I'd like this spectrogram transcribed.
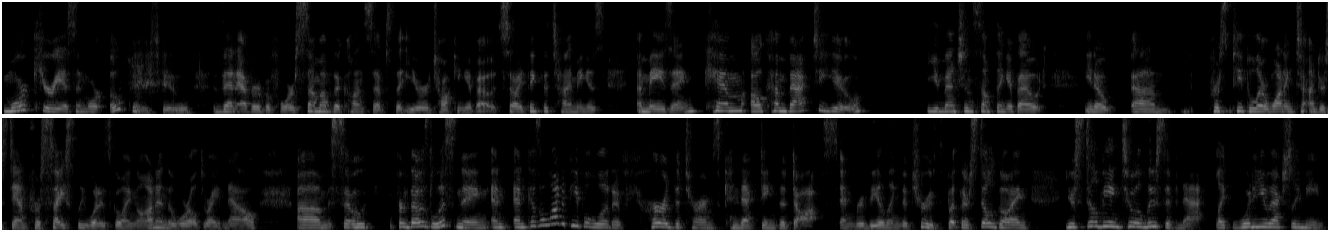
more curious and more open to than ever before some of the concepts that you're talking about. So I think the timing is amazing. Kim, I'll come back to you. You mentioned something about you know, um, pers- people are wanting to understand precisely what is going on in the world right now. Um, so, for those listening, and and because a lot of people would have heard the terms connecting the dots and revealing the truth, but they're still going, you're still being too elusive, Nat. Like, what do you actually mean?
